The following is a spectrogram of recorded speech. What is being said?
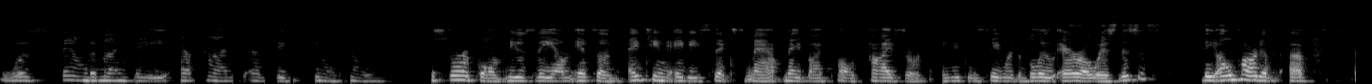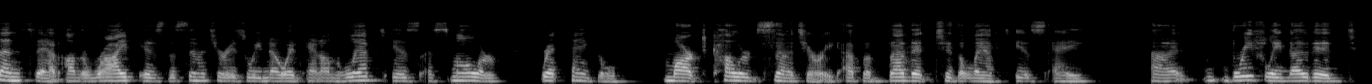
was found among the archives of the Cleveland County Historical Museum. It's a 1886 map made by Paul Kaiser, and you can see where the blue arrow is. This is the old part of, of Sunset. On the right is the cemetery as we know it, and on the left is a smaller rectangle marked colored cemetery. Up above it to the left is a uh, briefly noted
